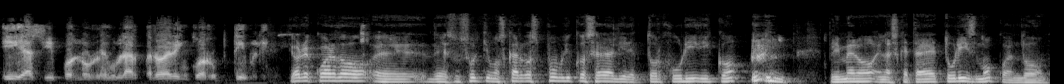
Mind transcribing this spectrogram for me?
Y así por lo regular, pero era incorruptible. Yo recuerdo eh, de sus últimos cargos públicos, era el director jurídico, primero en la Secretaría de Turismo, cuando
